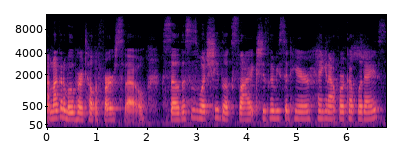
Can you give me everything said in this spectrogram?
I'm not going to move her until the first though. So this is what she looks like. She's going to be sitting here hanging out for a couple of days.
